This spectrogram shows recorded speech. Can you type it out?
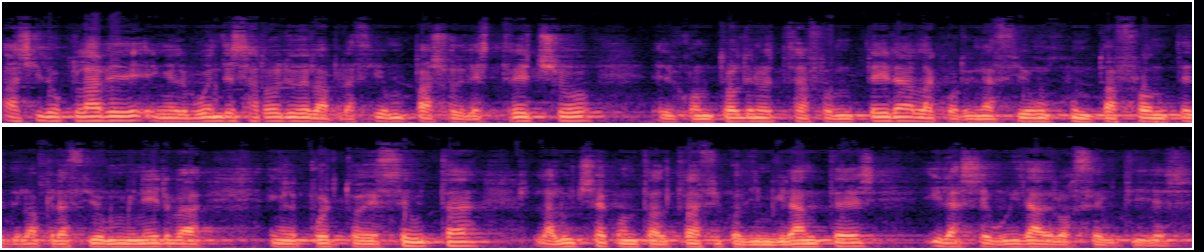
ha sido clave en el buen desarrollo de la operación Paso del Estrecho, el control de nuestra frontera, la coordinación junto a Frontex de la operación Minerva en el puerto de Ceuta, la lucha contra el tráfico de inmigrantes y la seguridad de los ceutíes.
